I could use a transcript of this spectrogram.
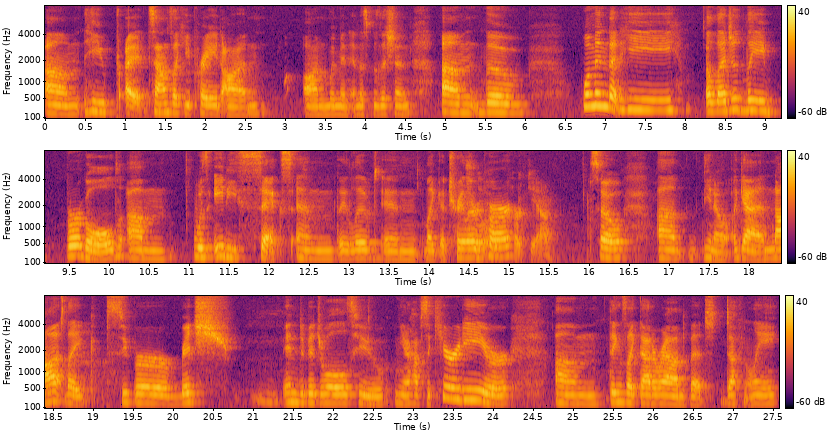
Um, he it sounds like he preyed on on women in this position. Um, the woman that he allegedly burgled um, was 86 and they lived in like a trailer, park. yeah. So, um, you know, again, not like super rich individuals who, you know, have security or um, things like that around, but definitely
